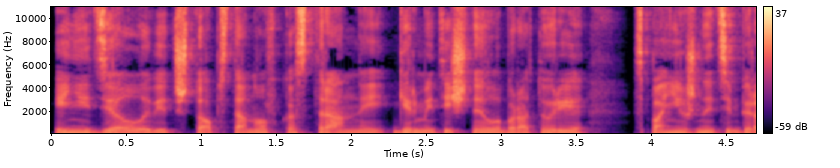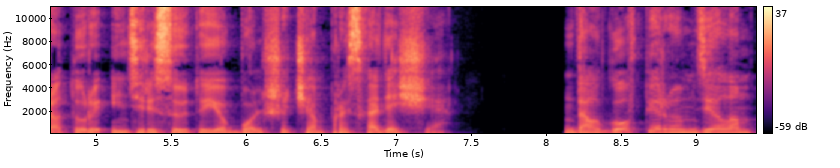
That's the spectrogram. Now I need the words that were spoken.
и не делала вид, что обстановка странной герметичной лаборатории с пониженной температурой интересует ее больше, чем происходящее. Долгов первым делом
